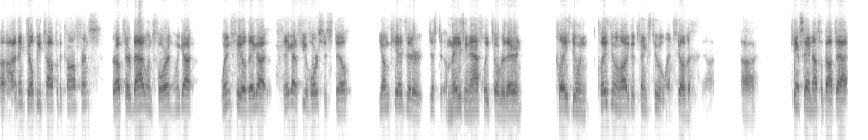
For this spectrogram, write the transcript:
Uh, I think they'll be top of the conference. They're up there battling for it. And we got Winfield. They got they got a few horses still. Young kids that are just amazing athletes over there. And Clay's doing Clay's doing a lot of good things too at Winfield. Uh, uh, can't say enough about that.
